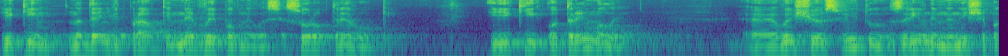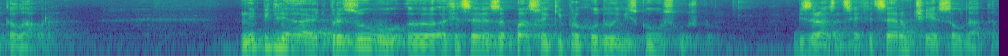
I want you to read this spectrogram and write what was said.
яким на день відправки не виповнилося 43 роки, і які отримали е, вищу освіту з рівнем не нижче бакалавра. Не підлягають призову е, офіцери запасу, які проходили військову службу. Без різниці офіцерам чи солдатам.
